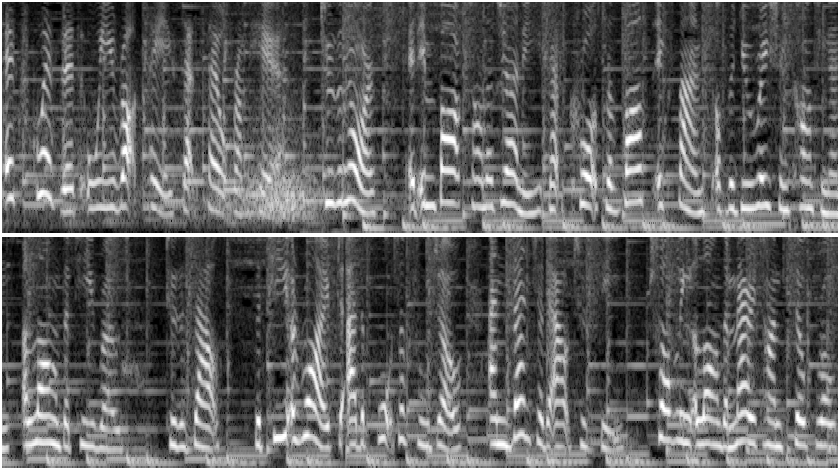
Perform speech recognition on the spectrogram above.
exquisite Wuyi rock tea set sail from here. To the north, it embarked on a journey that crossed the vast expanse of the Eurasian continent along the Tea Road. To the south, the tea arrived at the port of Fuzhou and ventured out to sea, traveling along the maritime Silk Road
